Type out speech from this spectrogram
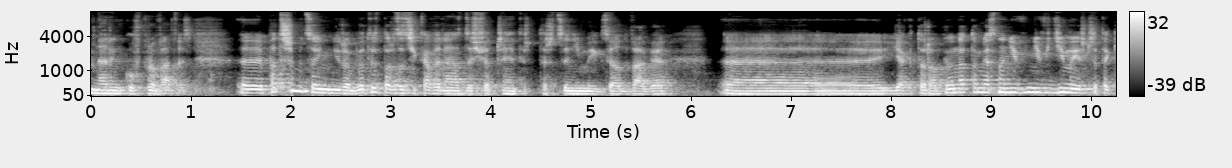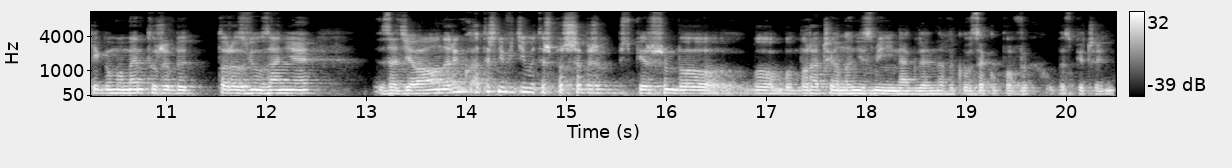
na rynku wprowadzać. E, Patrzymy, co inni robią. To jest bardzo ciekawe dla nas doświadczenie, też, też cenimy ich za odwagę, jak to robią. Natomiast no, nie, nie widzimy jeszcze takiego momentu, żeby to rozwiązanie zadziałało na rynku, a też nie widzimy też potrzeby, żeby być pierwszym, bo, bo, bo, bo raczej ono nie zmieni nagle nawyków zakupowych ubezpieczeń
